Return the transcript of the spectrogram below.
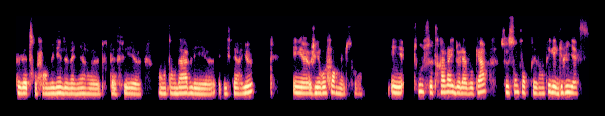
peuvent être formulées de manière tout à fait entendable et, et sérieux. Et je les reformule souvent. Et tout ce travail de l'avocat, ce sont pour présenter les griefs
